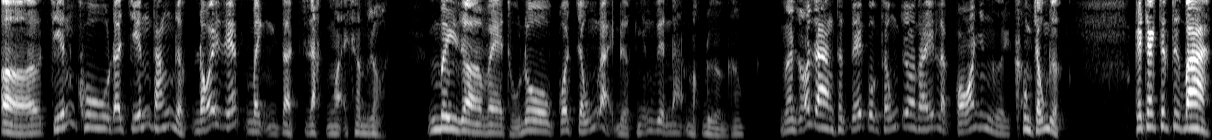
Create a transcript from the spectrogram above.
ở chiến khu đã chiến thắng được đói rét bệnh tật giặc ngoại xâm rồi. Bây giờ về thủ đô có chống lại được những viên đạn bọc đường không? Và rõ ràng thực tế cuộc thống cho thấy là có những người không chống được. Cái thách thức thứ ba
